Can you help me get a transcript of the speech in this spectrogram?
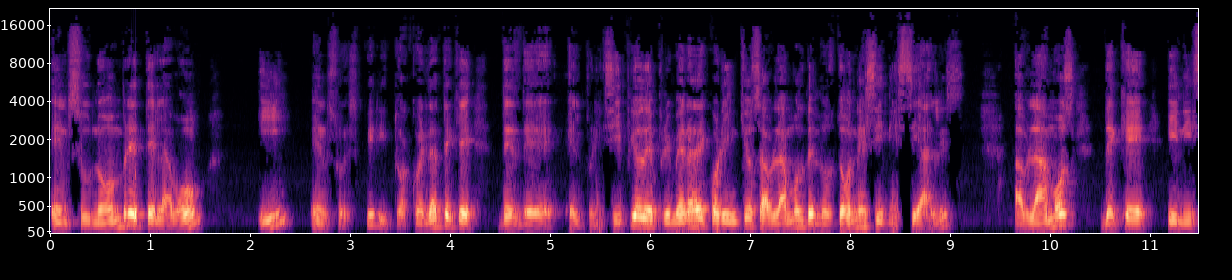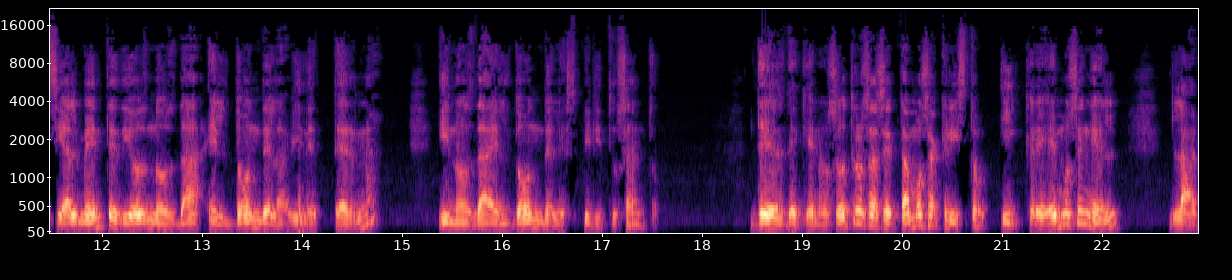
en su nombre te lavó y en su espíritu. Acuérdate que desde el principio de Primera de Corintios hablamos de los dones iniciales. Hablamos de que inicialmente Dios nos da el don de la vida eterna y nos da el don del Espíritu Santo. Desde que nosotros aceptamos a Cristo y creemos en Él, la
